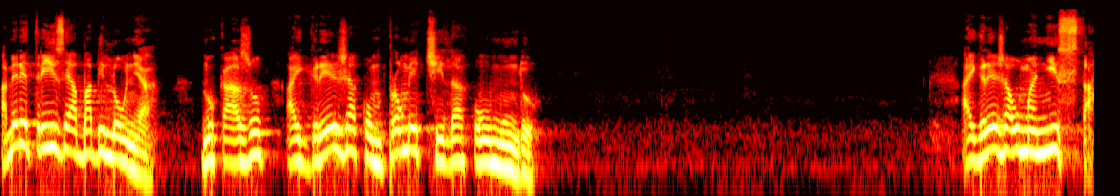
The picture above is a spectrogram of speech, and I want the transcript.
A meretriz é a Babilônia, no caso, a igreja comprometida com o mundo. A igreja humanista.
